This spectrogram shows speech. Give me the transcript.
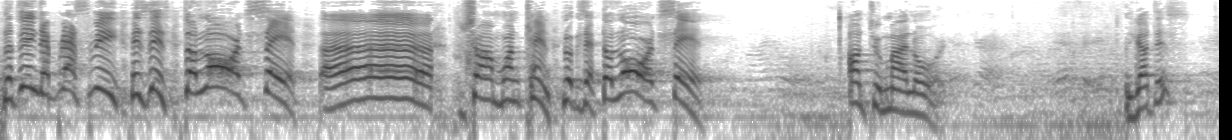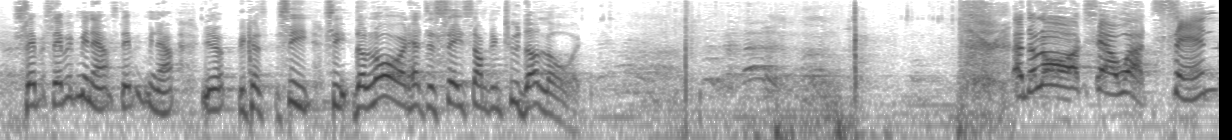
The thing that blessed me is this the Lord said, uh, Psalm 110, look, it said, the Lord said unto my Lord. You got this? Stay, stay with me now. Stay with me now. You know, because see, see, the Lord had to say something to the Lord. And the Lord shall what? Send.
